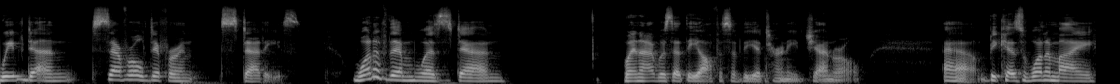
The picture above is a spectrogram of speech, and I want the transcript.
we've done several different studies. One of them was done when I was at the Office of the Attorney General, uh, because one of my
